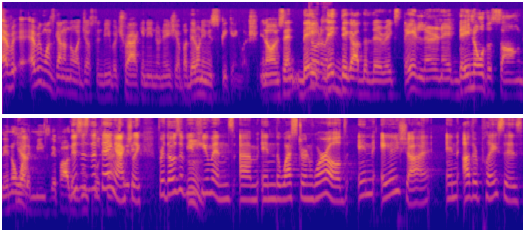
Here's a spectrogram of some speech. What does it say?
every everyone's gonna know a Justin Bieber track in Indonesia, but they don't even speak English. You know what I'm saying? They Totally. they dig out the lyrics, they learn it, they know the song, they know what it means. They probably This is the thing, actually. For those of you Mm. humans um, in the Western world, in Asia, in other places,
